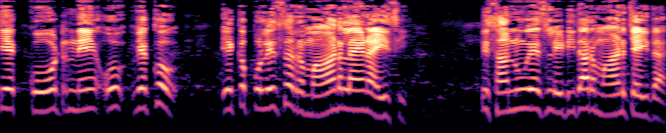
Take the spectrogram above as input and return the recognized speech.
ਕਿ ਕੋਰਟ ਨੇ ਉਹ ਵੇਖੋ, ਇੱਕ ਪੁਲਿਸ ਰਿਮਾਂਡ ਲੈਣ ਆਈ ਸੀ ਵੀ ਸਾਨੂੰ ਇਸ ਲੇਡੀ ਦਾ ਰਿਮਾਂਡ ਚਾਹੀਦਾ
